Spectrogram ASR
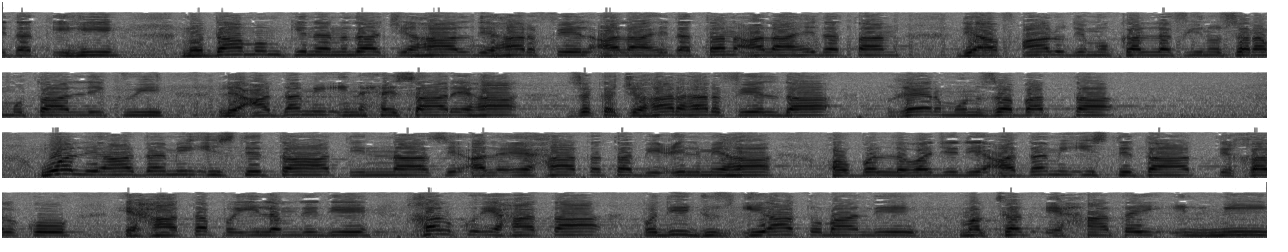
حدته نو دا ممکن نه ده چه حال د هر فعل علی حدتا علی حدتا د افعال د مکلفینو سره متعلق وی لعدم انحصارها ځکه چه هر هر فعل دا غیر منضبط تا ولعدم استطاعت الناس الاحاطة بعلمها او بل لوجه دی عدم استطاعت دی خلقو احاطه پا علم دی دی خلقو احاطه پا دی جزئیاتو باندی مقصد احاطه علمی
